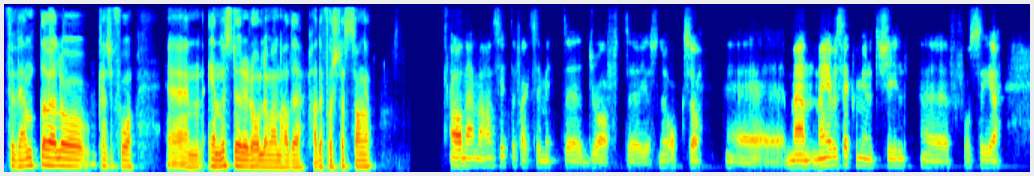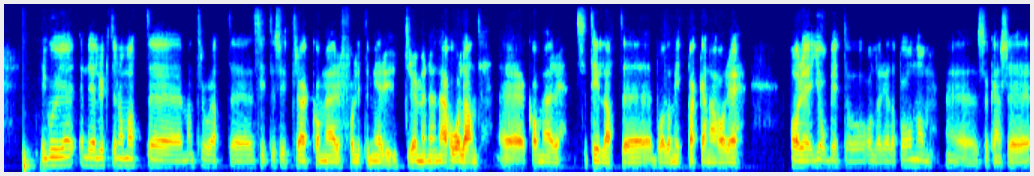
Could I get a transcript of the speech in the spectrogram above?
förväntar väl att kanske få en ännu större roll än vad han hade, hade första säsongen. Ja, nej, men han sitter faktiskt i mitt draft just nu också. Men, men jag vill se Community Shield, få se. Det går ju en del rykten om att man tror att Citys yttra kommer få lite mer utrymme nu när Håland kommer se till att båda mittbackarna har det, har det jobbigt och hålla reda på honom. Så kanske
